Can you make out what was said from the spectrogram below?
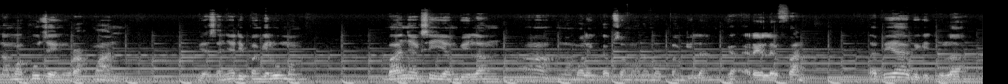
namaku Zainur Rahman. Biasanya dipanggil Umang. Banyak sih yang bilang, ah nama lengkap sama nama panggilan gak relevan. Tapi ya begitulah,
